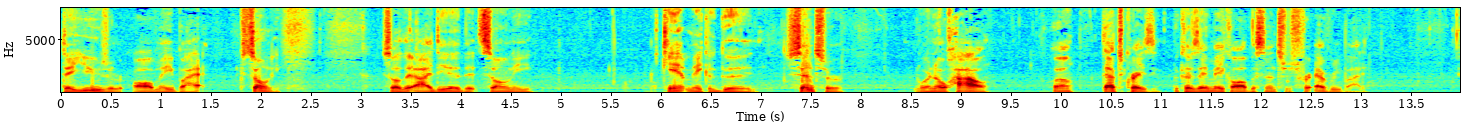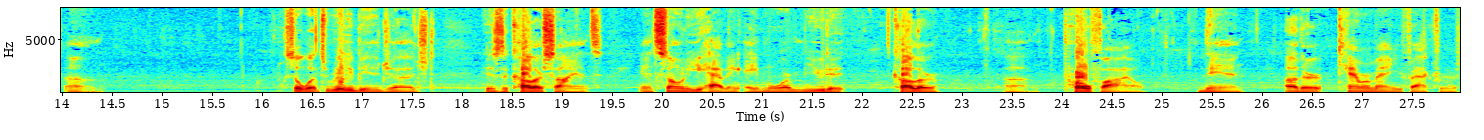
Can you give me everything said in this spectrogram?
they use are all made by Sony. So the idea that Sony can't make a good sensor or know how, well, that's crazy because they make all the sensors for everybody. Um, so what's really being judged is the color science and Sony having a more muted color uh, profile than other camera manufacturers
